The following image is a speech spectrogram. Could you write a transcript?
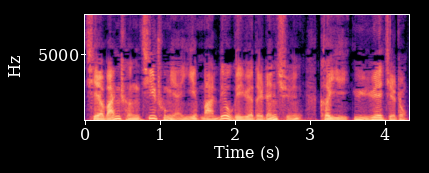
且完成基础免疫满六个月的人群，可以预约接种。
